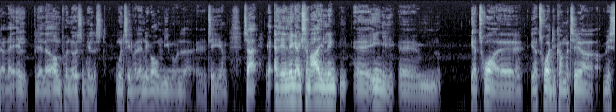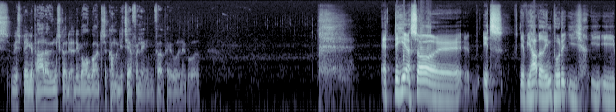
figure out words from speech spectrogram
der reelt bliver lavet om på noget som helst, uanset hvordan det går om ni måneder øh, til EM. Så altså, jeg lægger ikke så meget i længden, øh, egentlig. Øh, jeg tror, øh, jeg tror, at de kommer til at, hvis, hvis begge parter ønsker det, og det går godt, så kommer de til at forlænge den, før perioden er gået. At det her så øh, et det, vi har været inde på det i, i, i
